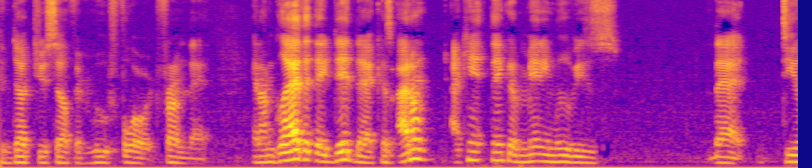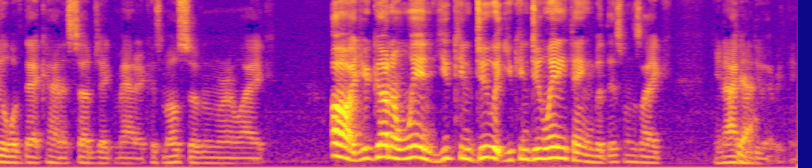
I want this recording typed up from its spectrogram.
conduct yourself and move forward from that. And I'm glad that they did that because I don't, I can't think of many movies that deal with that kind of subject matter because most of them are like, oh, you're gonna win, you can do it, you can do anything. But this one's like, you're not gonna Yeah. do everything.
